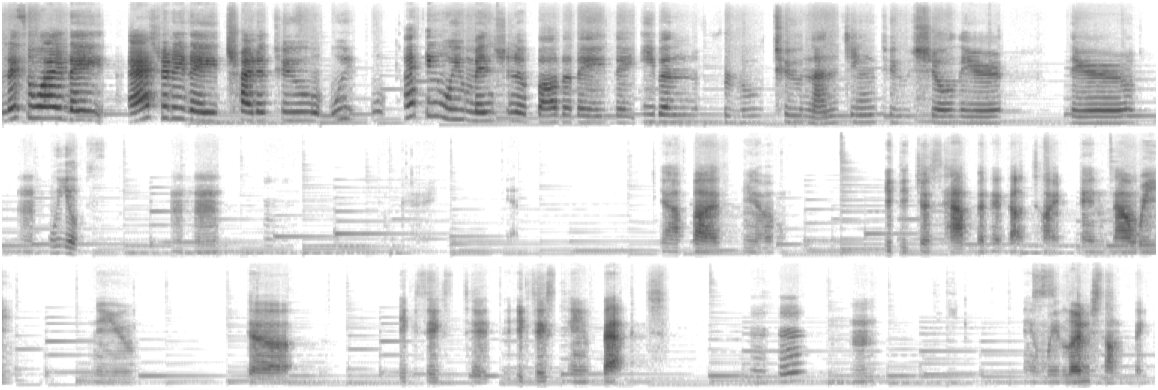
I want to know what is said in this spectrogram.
That's why they actually they tried to we I think we mentioned about it, they they even flew to Nanjing to show their their Mm. wheels. hmm Okay. Yeah, but you know, it did just happen at that time, and now we knew the existed existing fact. facts, hmm hmm and we learned something.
